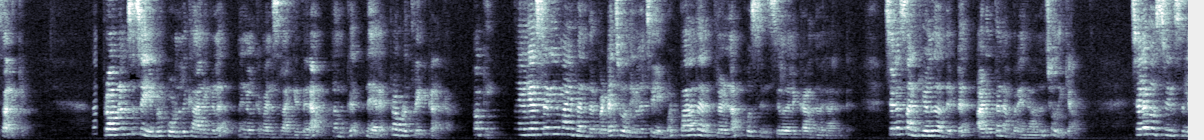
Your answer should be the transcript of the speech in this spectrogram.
സാധിക്കും. പ്രോബ്ലംസ് ചെയ്യുമ്പോൾ കൂടുതൽ കാര്യങ്ങൾ നിങ്ങൾക്ക് മനസ്സിലാക്കി തരാം. നമുക്ക് നേരെ പ്രോബ്ലത്തിലേക്ക് കിടക്കാം. ഓക്കെ സംഖ്യാശ്രേണിയുമായി ബന്ധപ്പെട്ട ചോദ്യങ്ങൾ ചെയ്യുമ്പോൾ പലതരത്തിലുള്ള ക്വസ്റ്റ്യൻസുകൾ കടന്നു വരാറുണ്ട്. ചില സംഖ്യകൾ തന്നിട്ട് അടുത്ത നമ്പർ ഏതാണെന്ന് ചോദിക്കാം. ചില ക്വസ്റ്റ്യൻസിൽ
